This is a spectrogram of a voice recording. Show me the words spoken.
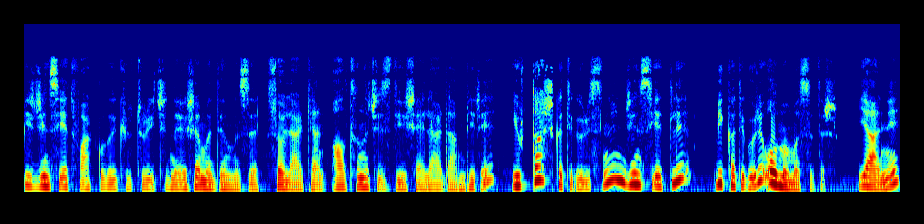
bir cinsiyet farklılığı kültürü içinde yaşamadığımızı söylerken altını çizdiği şeylerden biri yurttaş kategorisinin cinsiyetli bir kategori olmamasıdır. Yani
